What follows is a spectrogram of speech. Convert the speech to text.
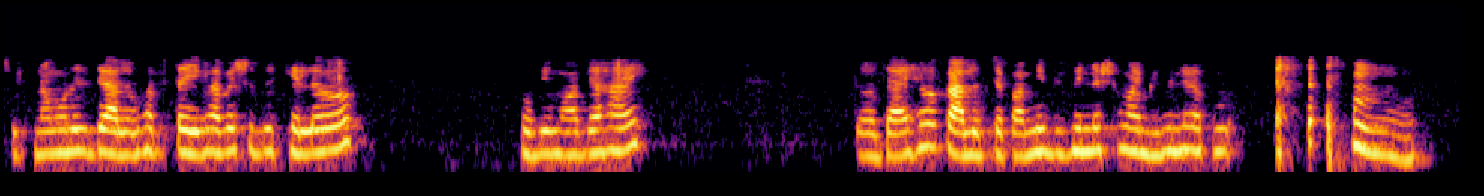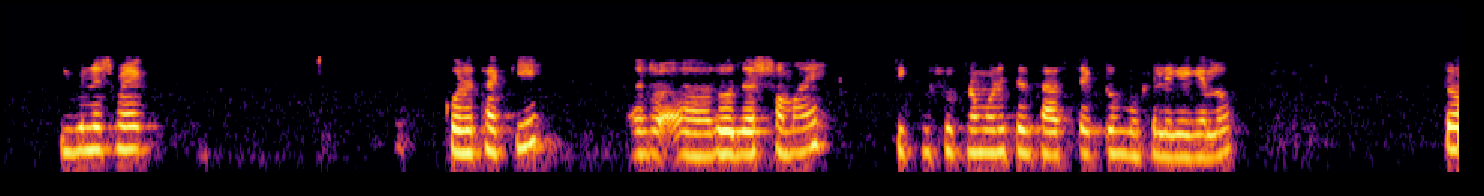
শুকনো মরিচ দিয়ে আলু ভর্তা এইভাবে শুধু খেলেও খুবই মজা হয়। তো যাই হোক, আলুর চাপ। আমি বিভিন্ন সময় বিভিন্ন রকম বিভিন্ন সময় করে থাকি রোজার সময়। শুকনো মরিচের ঝাঁজটা একটু মুখে লেগে গেল। তো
